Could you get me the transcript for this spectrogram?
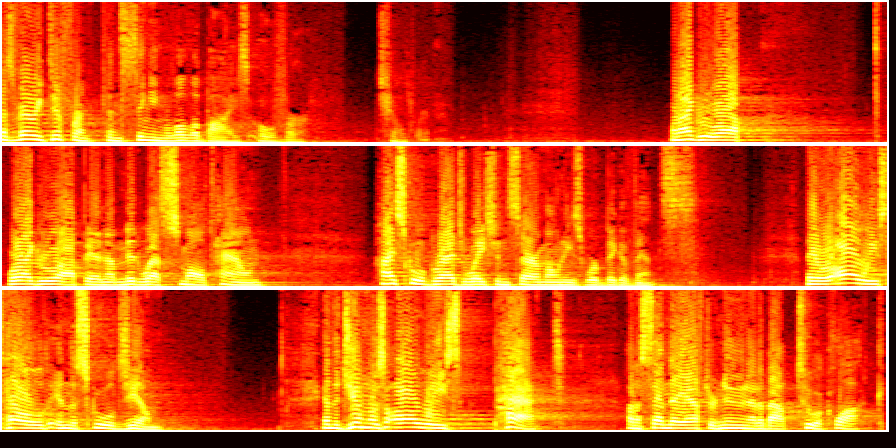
That's very different than singing lullabies over children. When I grew up, where I grew up in a Midwest small town, high school graduation ceremonies were big events. They were always held in the school gym. And the gym was always packed on a Sunday afternoon at about 2 o'clock.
